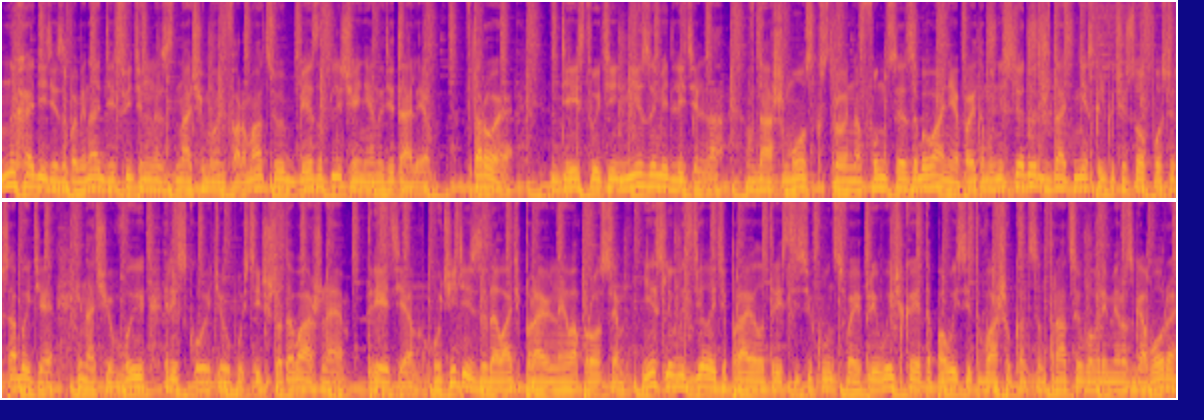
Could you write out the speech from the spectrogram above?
находить и запоминать действительно значимую информацию без отвлечения на детали. Второе. Действуйте незамедлительно. В наш мозг встроена функция забывания, поэтому не следует ждать несколько часов после события, иначе вы рискуете упустить что-то важное. Третье. Учитесь задавать правильные вопросы. Если вы сделаете правило 30 секунд своей привычкой, это повысит вашу концентрацию во время разговора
